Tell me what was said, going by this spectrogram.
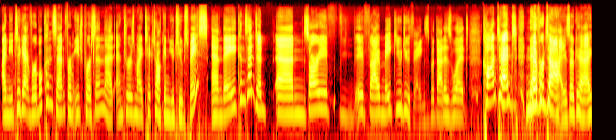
I need to get verbal consent from each person that enters my TikTok and YouTube space, and they consented. And sorry if if I make you do things, but that is what content never dies. Okay,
